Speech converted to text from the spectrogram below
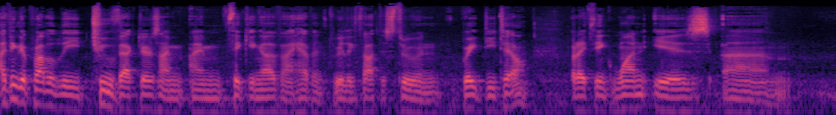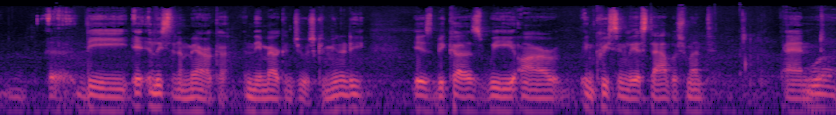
I think there are probably two vectors I'm, I'm thinking of. I haven't really thought this through in great detail, but I think one is um, uh, the, at least in America, in the American Jewish community, is because we are increasingly establishment and We're,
